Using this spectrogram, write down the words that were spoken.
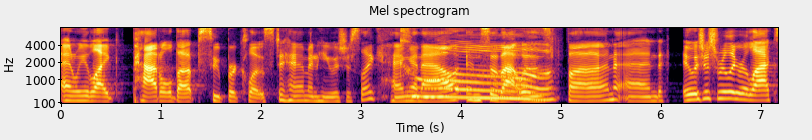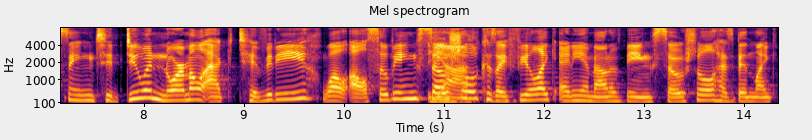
and we like paddled up super close to him and he was just like hanging out. And so that was fun. And it was just really relaxing to do a normal activity while also being social. Yeah. Cause I feel like any amount of being social has been like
